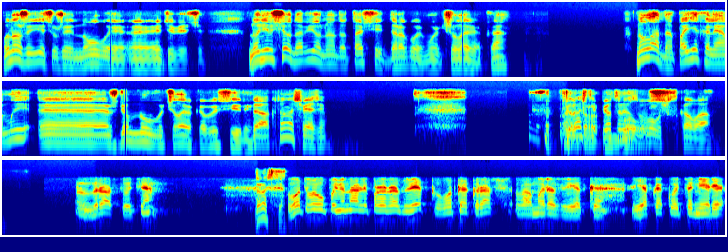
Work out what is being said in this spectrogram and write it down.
У нас же есть уже и новые э, эти вещи. Но не все навье надо тащить, дорогой мой человек, а? Ну ладно, поехали, а мы э, ждем нового человека в эфире. Да, кто на связи? Здравствуйте, Петр, из Волжского. Здравствуйте. Здравствуйте. Вот вы упоминали про разведку, вот как раз вам и разведка. Я в какой-то мере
